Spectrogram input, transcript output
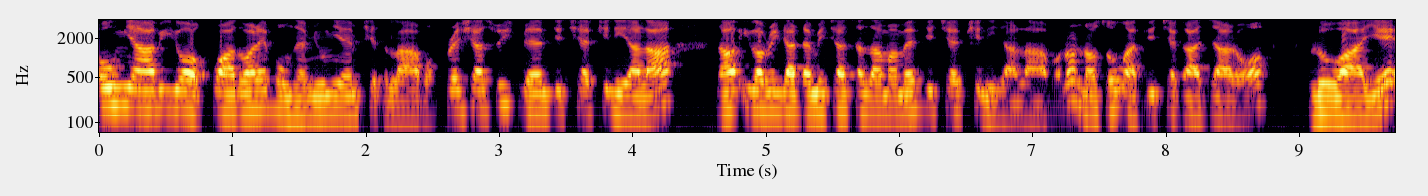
အုံများပြီးတော့ကွာသွားတဲ့ပုံစံမျိုးမြန်ဖြစ်သလားပေါ့ pressure switch မြန်ပြစ်ချက်ဖြစ်နေတာလားနောက် evaporator temperature sensor မှာမြန်ပြစ်ချက်ဖြစ်နေတာလားပေါ့နော်နောက်ဆုံးမှာပြစ်ချက်ကကြတော့ blower ရဲ့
